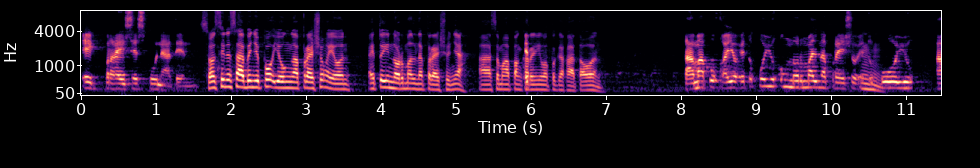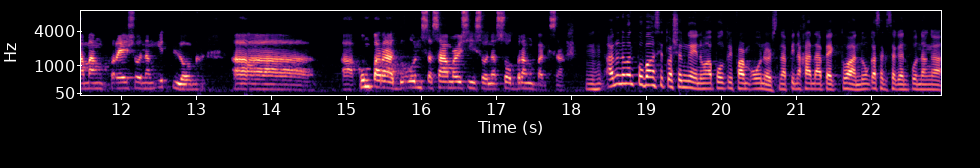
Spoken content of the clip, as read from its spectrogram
egg prices po natin. So sinasabi niyo po, yung ah, presyo ngayon, ito yung normal na presyo niya ah, sa mga pangkaraniwang pagkakataon. Tama po kayo. Ito po yung normal na presyo. Ito Mhm. po yung tamang presyo ng itlog ah, ah, kumpara doon sa summer season na sobrang bagsak. Mhm. Ano naman po ba ang sitwasyon ngayon ng mga poultry farm owners na pinaka-naapektuhan noong kasagsagan po ng ah,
